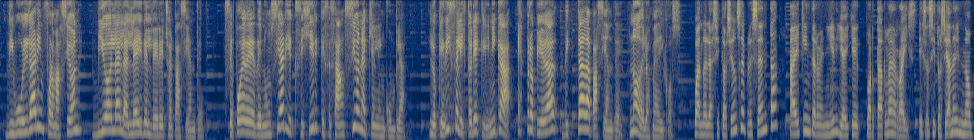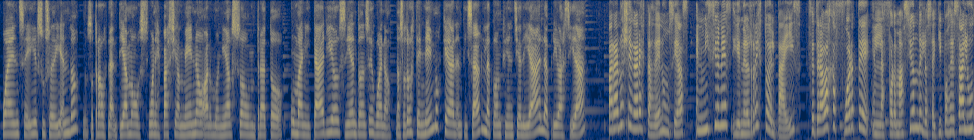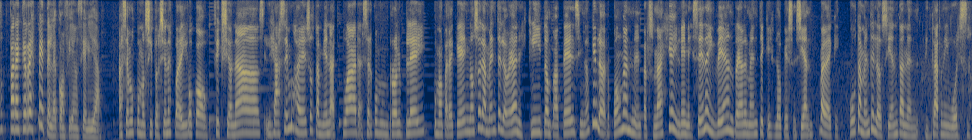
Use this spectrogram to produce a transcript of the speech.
divulgar información viola la ley del derecho al paciente. Se puede denunciar y exigir que se sancione a quien la incumpla. Lo que dice la historia clínica es propiedad de cada paciente, no de los médicos. Cuando la situación se presenta, hay que intervenir y hay que cortarla de raíz. Esas situaciones no pueden seguir sucediendo. Nosotros planteamos un espacio ameno, armonioso, un trato humanitario, ¿sí? Entonces, bueno, nosotros tenemos que garantizar la confidencialidad, la privacidad para no llegar a estas denuncias, en Misiones y en el resto del país se trabaja fuerte en la formación de los equipos de salud para que respeten la confidencialidad. Hacemos como situaciones por ahí un poco ficcionadas, les hacemos a esos también actuar, hacer como un roleplay, como para que no solamente lo vean escrito en papel, sino que lo pongan en el personaje y en escena y vean realmente qué es lo que se siente, para que justamente lo sientan en, en carne y hueso.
